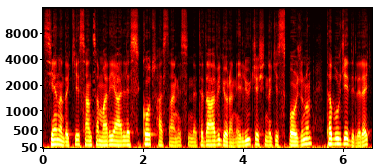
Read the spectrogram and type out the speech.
Siena'daki Santa Maria alle Scott Hastanesi'nde tedavi gören 53 yaşındaki sporcunun taburcu edilerek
